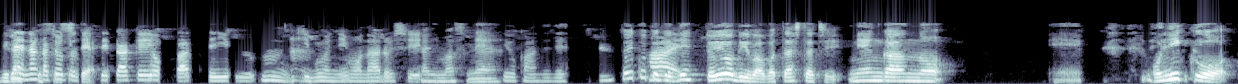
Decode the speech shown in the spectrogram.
リラねなんッかちょっとクスして出かけようかっていう、うんん、気分にもなるし、なりますね。いう感じです。ということでね、はい土曜日は私たち念願の、えー お肉を、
